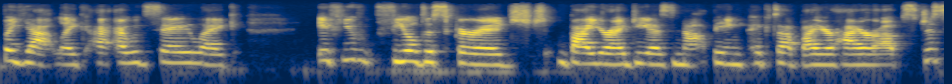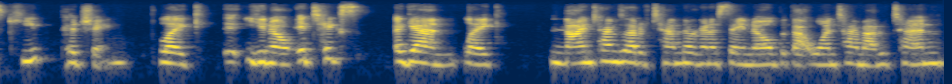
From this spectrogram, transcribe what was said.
but yeah like I, I would say like if you feel discouraged by your ideas not being picked up by your higher ups just keep pitching. Like you know it takes again like nine times out of ten they're going to say no but that one time out of ten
